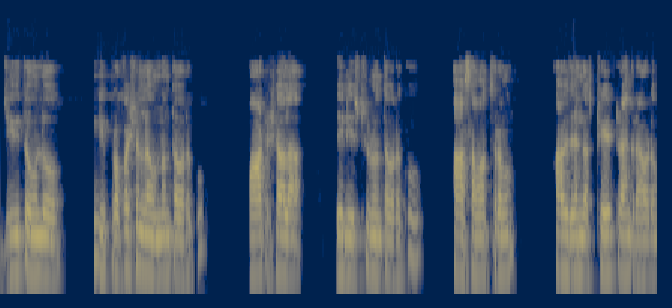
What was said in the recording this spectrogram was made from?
జీవితంలో ఈ ప్రొఫెషన్లో ఉన్నంత వరకు పాఠశాల దీని ఇస్తున్నంత వరకు ఆ సంవత్సరం ఆ విధంగా స్టేట్ ర్యాంక్ రావడం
